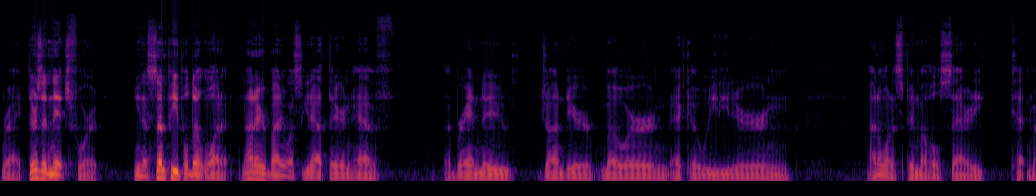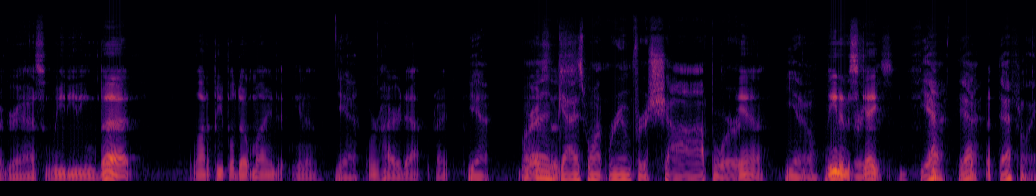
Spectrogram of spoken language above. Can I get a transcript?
Right. There's a niche for it. You know, some people don't want it. Not everybody wants to get out there and have a brand new John Deere mower and Echo weed eater, and I don't want to spend my whole Saturday cutting my grass and weed eating. But a lot of people don't mind it. You know, Yeah. or hire it out. Right. Yeah. Well, Whereas and guys want room for a shop or Yeah. you know Need an escape. Yeah, yeah, definitely.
